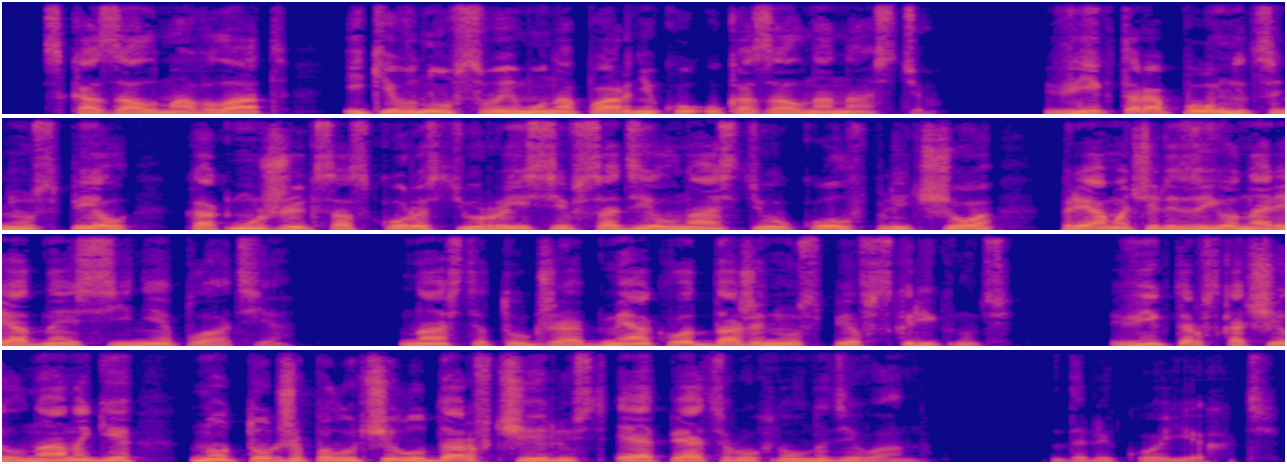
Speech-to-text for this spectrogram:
— сказал Мавлад и, кивнув своему напарнику, указал на Настю. Виктор опомниться не успел, как мужик со скоростью рыси всадил Настю укол в плечо прямо через ее нарядное синее платье. Настя тут же обмякла, даже не успев вскрикнуть. Виктор вскочил на ноги, но тут же получил удар в челюсть и опять рухнул на диван. «Далеко ехать?»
